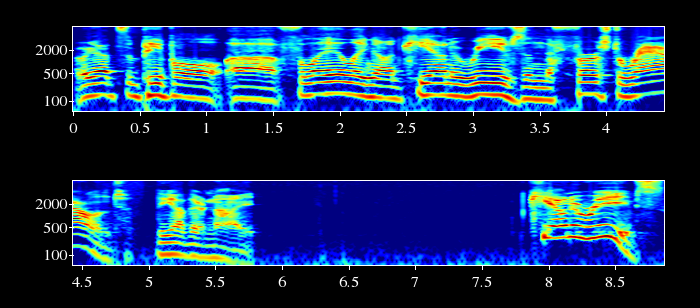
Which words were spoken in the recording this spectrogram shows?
We had some people uh, flailing on Keanu Reeves in the first round the other night. Keanu Reeves.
